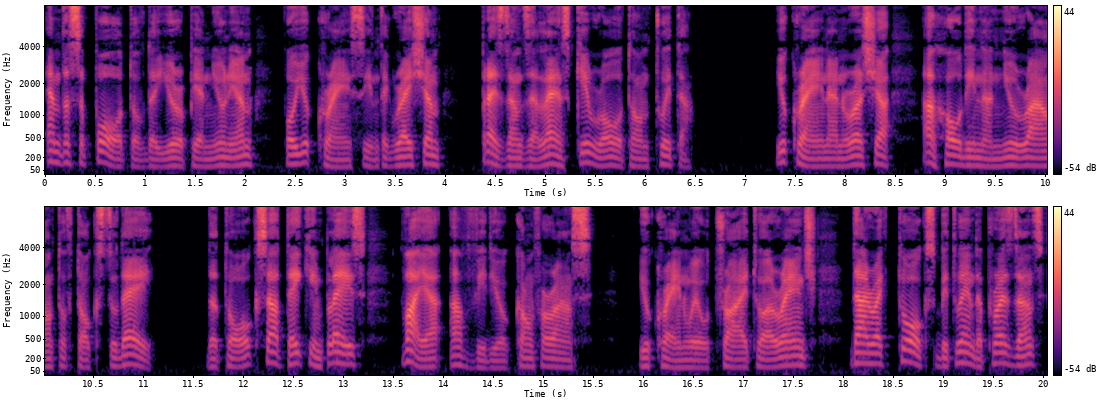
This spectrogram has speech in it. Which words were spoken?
and the support of the European Union for Ukraine's integration, President Zelensky wrote on Twitter. Ukraine and Russia are holding a new round of talks today. The talks are taking place via a video conference. Ukraine will try to arrange direct talks between the presidents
